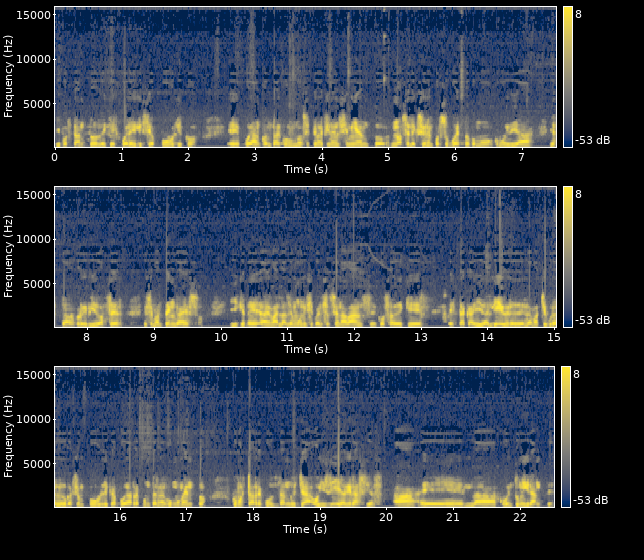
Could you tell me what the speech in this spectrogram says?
y por tanto de que escuelas y liceos públicos eh, puedan contar con un nuevo sistema de financiamiento, no seleccionen por supuesto como, como hoy día ya está prohibido hacer, que se mantenga eso y que además la demunicipalización avance, cosa de que esta caída libre de la matrícula de la educación pública pueda repuntar en algún momento, como está repuntando ya hoy día gracias a eh, la juventud migrante,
